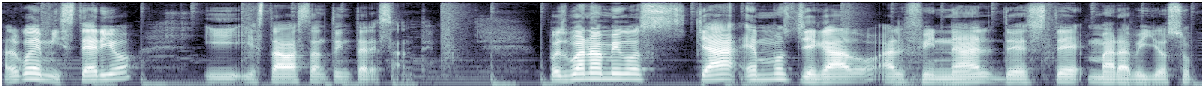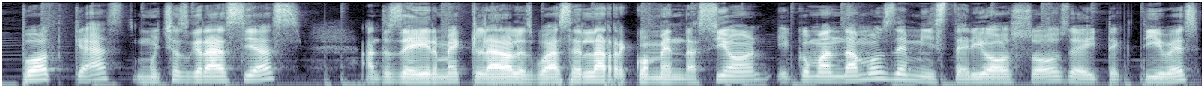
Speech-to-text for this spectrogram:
algo de misterio y, está bastante interesante. Pues bueno amigos, ya hemos llegado al final de este maravilloso podcast. Muchas gracias. Antes de irme, claro, les voy a hacer la recomendación. Y como andamos de misteriosos, de detectives,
